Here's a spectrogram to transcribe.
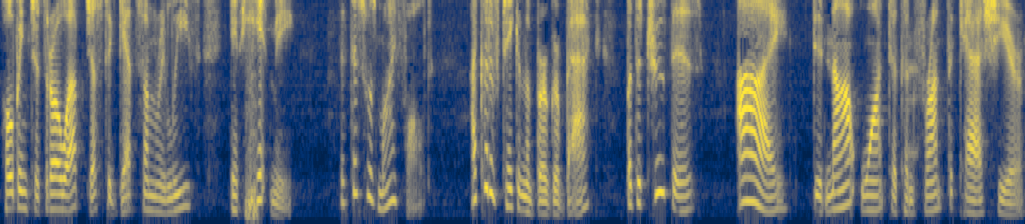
hoping to throw up just to get some relief, it hit me that this was my fault. I could have taken the burger back, but the truth is, I did not want to confront the cashier.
